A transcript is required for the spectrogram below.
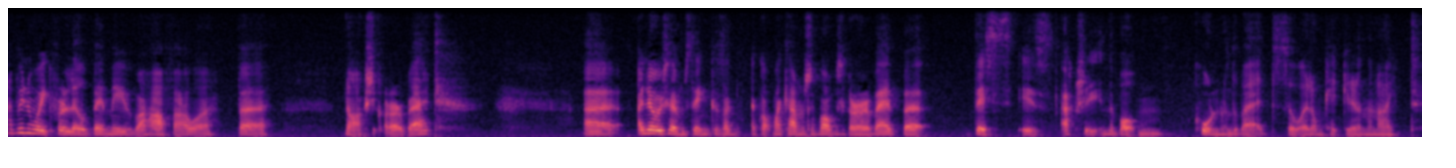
I've been awake for a little bit maybe about half hour but not actually got out of bed uh, I know it's something because I, I got my camera so I've obviously got out of bed but this is actually in the bottom corner of the bed so I don't kick it in the night.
